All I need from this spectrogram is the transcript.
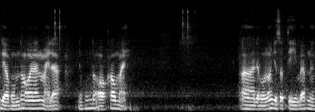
เดี๋ยวผมต้องเอานั้นใหม่ละเดี๋ยวผมต้องออกเข้าใหม่ อ่า เดี๋ยวผมต้องหยุดสตรีมแป๊บหนึ่ง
